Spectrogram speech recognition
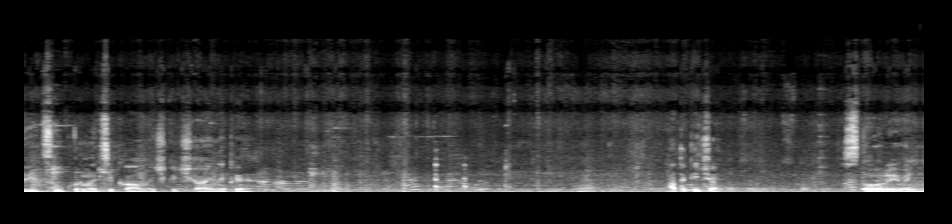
Дві цукорниці, кавнички, чайники. А такий чай? 100 гривень.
